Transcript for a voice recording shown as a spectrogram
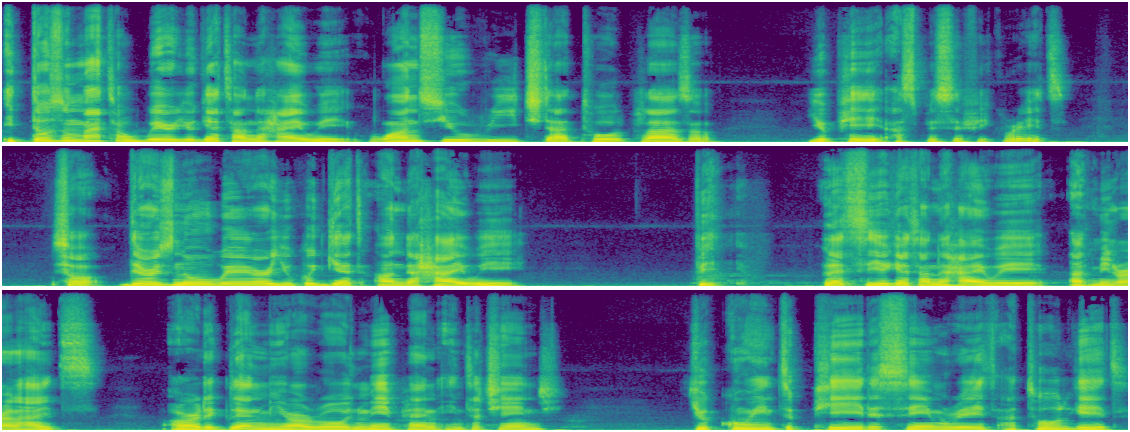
it doesn't matter where you get on the highway. Once you reach that toll plaza, you pay a specific rate. So there is nowhere you could get on the highway. Let's say you get on the highway at Mineral Heights or the Glenmuir Road May Pen interchange. You're going to pay the same rate at toll gate.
